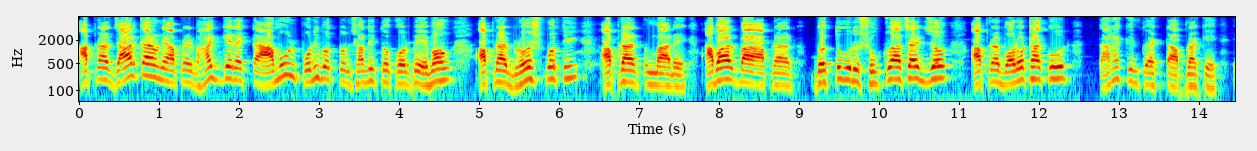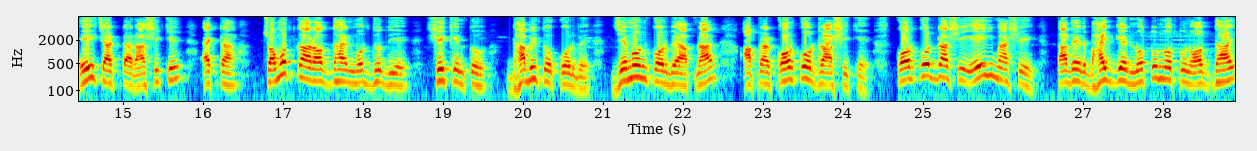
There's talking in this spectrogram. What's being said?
আপনার যার কারণে আপনার ভাগ্যের একটা আমূল পরিবর্তন সাধিত করবে এবং আপনার বৃহস্পতি, আপনার মানে আবার বা আপনার দত্তগুরু শুক্রাচার্য, আপনার বড় ঠাকুর, তারা কিন্তু একটা আপনাকে এই চারটা রাশিকে একটা চমৎকার অধ্যায়ের মধ্য দিয়ে সে কিন্তু ধাবিত করবে। যেমন করবে আপনার আপনার কর্কট রাশিকে। কর্কট রাশি এই মাসে তাদের ভাগ্যের নতুন নতুন অধ্যায়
